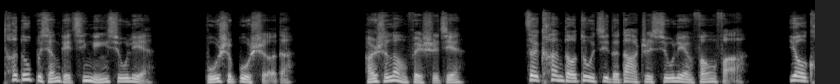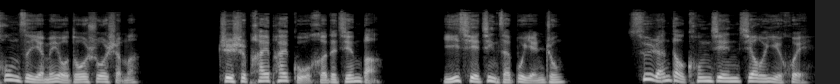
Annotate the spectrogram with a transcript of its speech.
他都不想给青灵修炼，不是不舍得，而是浪费时间。在看到斗技的大致修炼方法，药空子也没有多说什么，只是拍拍古河的肩膀，一切尽在不言中。虽然到空间交易会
